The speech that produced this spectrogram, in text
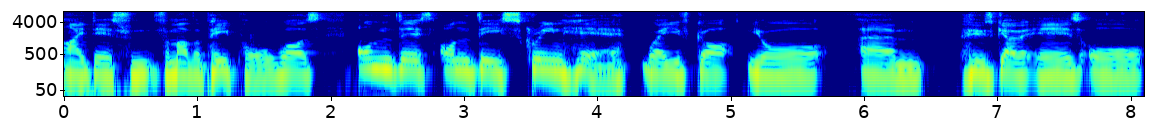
ideas from from other people was on this on the screen here where you've got your um whose go it is or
